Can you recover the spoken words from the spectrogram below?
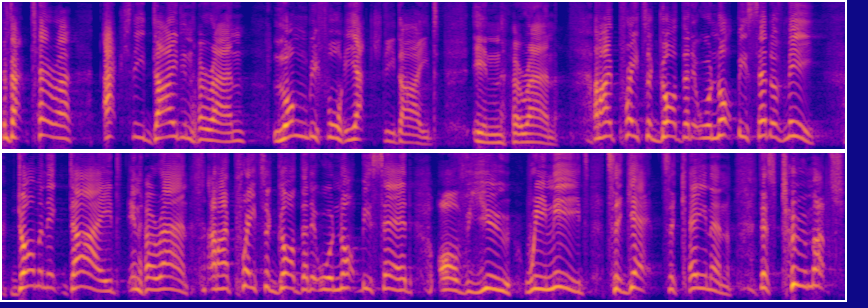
In fact, Terah actually died in Haran long before he actually died in Haran. And I pray to God that it will not be said of me Dominic died in Haran. And I pray to God that it will not be said of you. We need to get to Canaan. There's too much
